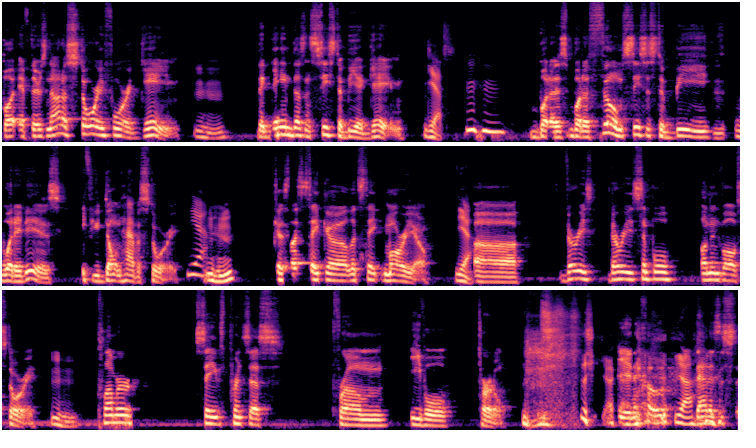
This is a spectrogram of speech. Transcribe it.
But if there's not a story for a game, hmm the game doesn't cease to be a game. Yes. Mm-hmm. But a, but a film ceases to be what it is if you don't have a story. Yeah. Because let's take uh let's take Mario. Yeah. Uh, very very simple, uninvolved story. hmm Plumber saves princess from evil turtle. okay. You know, Yeah. that is a,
